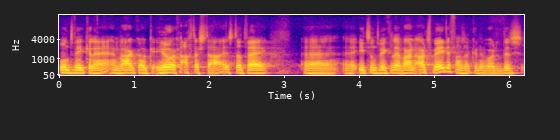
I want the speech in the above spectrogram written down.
ontwikkelen, en waar ik ook heel erg achter sta, is dat wij uh, uh, iets ontwikkelen waar een arts beter van zou kunnen worden. Dus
